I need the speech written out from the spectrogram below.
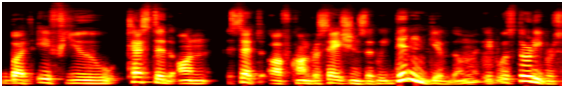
But if you tested on a set of conversations that we didn't give them, mm-hmm. it was 30%.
